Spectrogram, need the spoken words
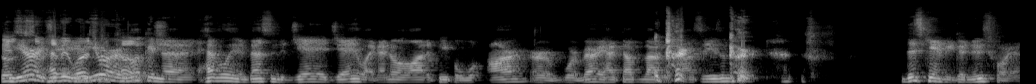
Those if you're, some a heavy J- words if you are looking to heavily invest into JJ, like I know a lot of people are, or were very hyped up about this last season, this can't be good news for you.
